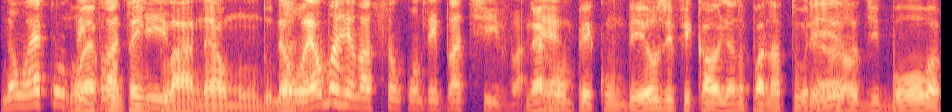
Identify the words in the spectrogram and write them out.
Não é Não é contemplativo. contemplar, né, o mundo, né? Não é uma relação contemplativa. Não é é, romper com Deus e ficar olhando pra natureza Não. de boa.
